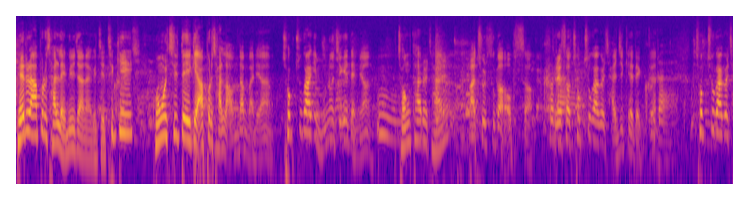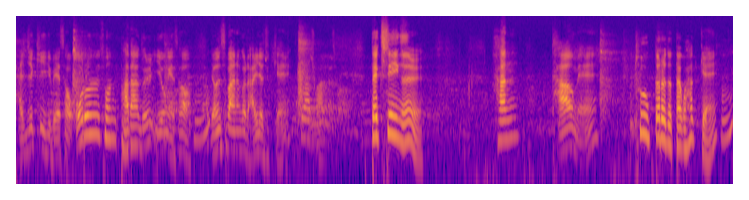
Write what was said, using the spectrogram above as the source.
배를 앞으로 잘 내밀잖아, 그치? 특히. 공을 칠 때 이게 앞으로 잘 나온단 말이야. 척추각이 무너지게 되면 음. 정타를 잘 맞출 수가 없어. 그래. 그래서 척추각을 잘 지켜야 되거든. 그래. 척추각을 잘 지키기 위해서 오른손 바닥을 이용해서 음. 연습하는 걸 알려줄게. 좋아 좋아. 백스윙을 한 다음에 툭 떨어졌다고 할게. 음.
